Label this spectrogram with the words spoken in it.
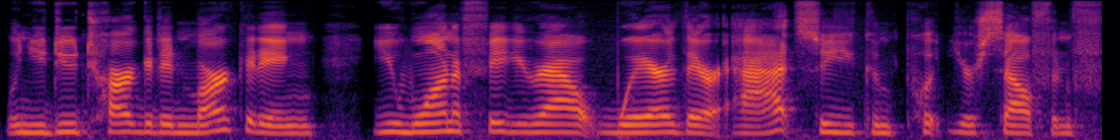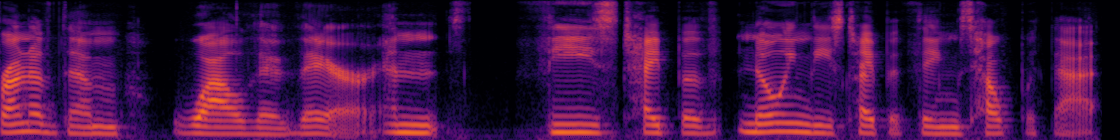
when you do targeted marketing you want to figure out where they're at so you can put yourself in front of them while they're there. And these type of knowing these type of things help with that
